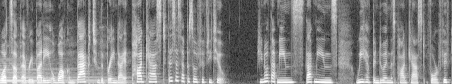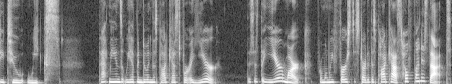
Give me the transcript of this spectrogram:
What's up, everybody? Welcome back to the Brain Diet Podcast. This is episode 52. Do you know what that means? That means we have been doing this podcast for 52 weeks. That means we have been doing this podcast for a year. This is the year mark from when we first started this podcast. How fun is that?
